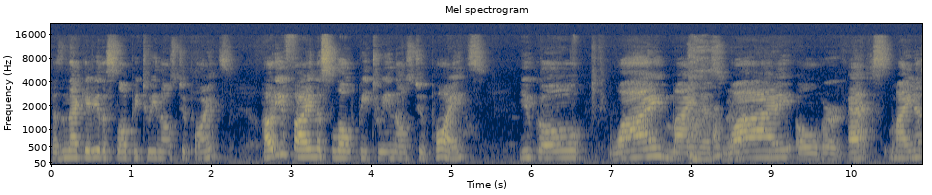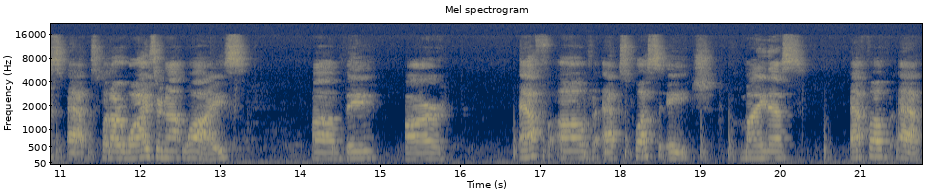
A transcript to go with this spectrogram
Doesn't that give you the slope between those two points? How do you find the slope between those two points? You go y minus y over x minus x, but our y's are not y's. Um, they are f of x plus h minus f of x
